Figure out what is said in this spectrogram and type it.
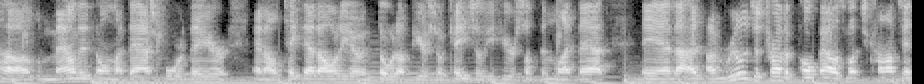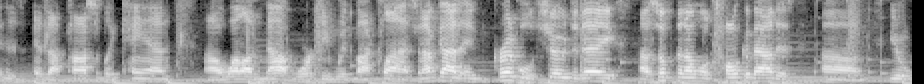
uh, mounted on my dashboard there, and I'll take that audio and throw it up here. So occasionally you hear something like that. And I, am really just trying to pump out as much content as, as I possibly can uh, while I'm not working with my clients. And I've got an incredible show today. Uh, something I want to talk about is um, you know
